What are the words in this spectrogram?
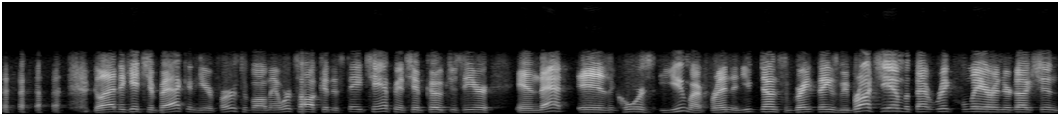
Glad to get you back in here. First of all, man, we're talking to state championship coaches here, and that is, of course, you, my friend, and you've done some great things. We brought you in with that Ric Flair introduction,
